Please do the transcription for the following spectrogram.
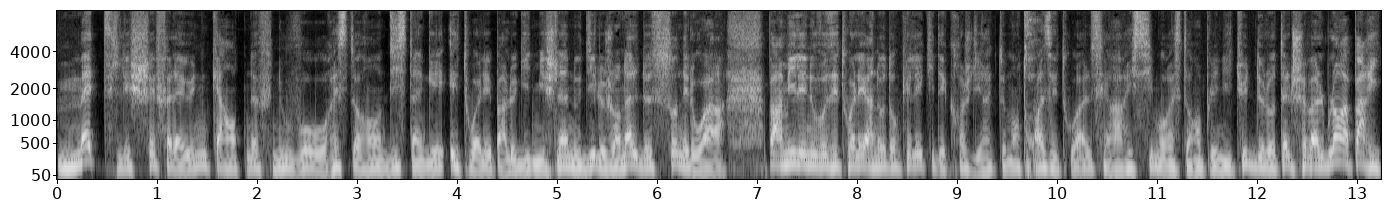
mettent les chefs à la une. 49 nouveaux restaurants distingué, étoilé par le guide Michelin, nous dit le journal de Saône-et-Loire. Parmi les nouveaux étoilés, Arnaud Donquelet qui décroche directement trois étoiles, c'est rarissime au restaurant Plénitude de l'hôtel Cheval Blanc à Paris.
